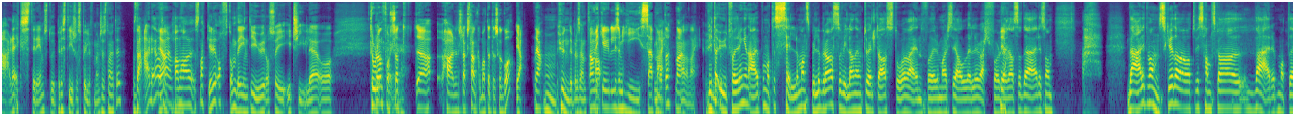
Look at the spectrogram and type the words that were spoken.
er det ekstremt stor prestisje å spille for Manchester United. Altså, det er det, altså. Ja. Han har, snakker ofte om det i intervjuer, også i, i Chile. og Tror du han fortsatt uh, har en slags tanke om at dette skal gå? Ja, Ja. 100% Han vil ikke liksom gi seg, på en måte? nei, nei, nei. Litt av utfordringen er jo på en måte selv om han spiller bra, så vil han eventuelt da stå i veien for Martial eller Rashford. Ja. Eller, altså det er liksom det er litt vanskelig, da, at hvis han skal være på en måte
